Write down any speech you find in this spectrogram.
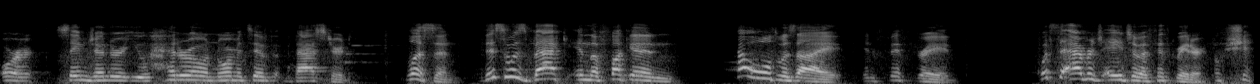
Or same gender, you heteronormative bastard. Listen, this was back in the fucking. How old was I in fifth grade? What's the average age of a fifth grader? Oh shit.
